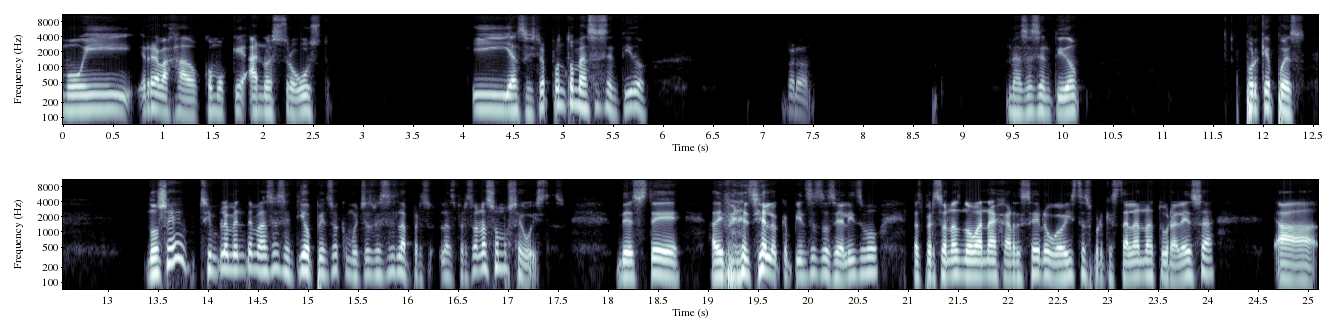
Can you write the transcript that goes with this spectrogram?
muy rebajado, como que a nuestro gusto. Y hasta cierto punto me hace sentido. Perdón. Me hace sentido. Porque pues no sé, simplemente me hace sentido. Pienso que muchas veces las personas somos egoístas. De este, a diferencia de lo que piensa el socialismo, las personas no van a dejar de ser egoístas porque está la naturaleza ah,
